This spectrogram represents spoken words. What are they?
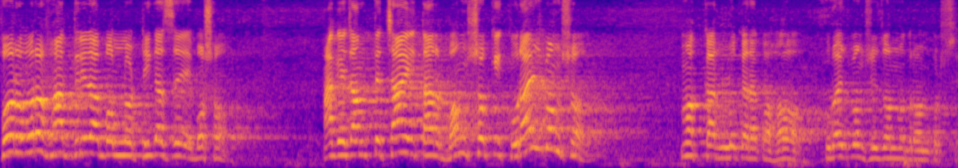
বড় বড় ফাদ্রিরা বলল, ঠিক আছে, বসো। আগে জানতে চাই, তার বংশ কি কুরাইশ বংশ? মক্কার লোকেরা কহ কুরাইশ বংশে জন্মগ্রহণ করছে।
